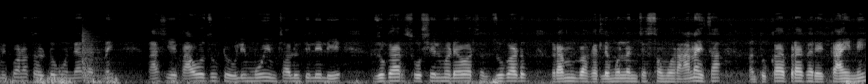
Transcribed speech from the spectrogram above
मी कोणाचा डुबून देणार नाही. अशी एक आवाज उठवली मोहीम चालू केलेली आहे. जुगार सोशल मीडियावर जुगाड ग्रामीण भागातल्या मुलांच्या समोर आणायचा आणि तो काय प्रकारे काय नाही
